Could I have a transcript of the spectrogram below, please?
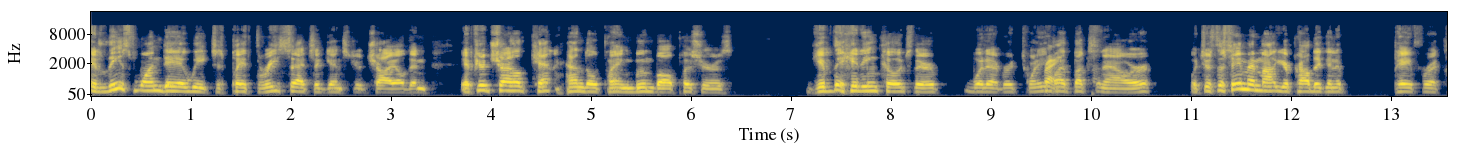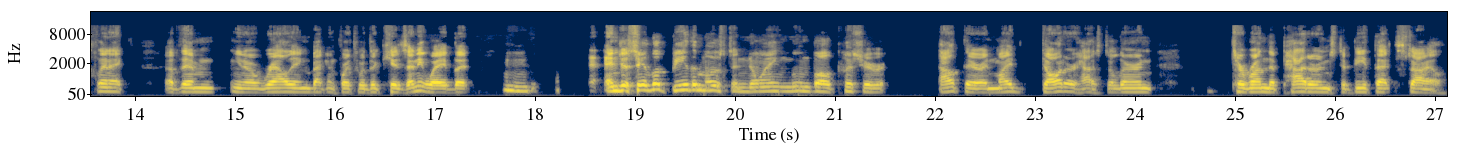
at least one day a week just play three sets against your child. And if your child can't handle playing moonball pushers give the hitting coach their whatever 25 right. bucks an hour which is the same amount you're probably going to pay for a clinic of them, you know, rallying back and forth with their kids anyway. But mm-hmm. and just say, look, be the most annoying moonball pusher out there, and my daughter has to learn to run the patterns to beat that style.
